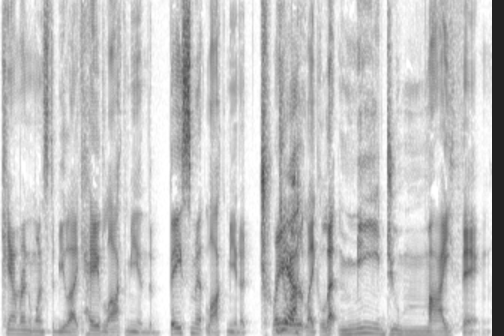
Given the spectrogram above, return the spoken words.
Cameron wants to be like, hey, lock me in the basement, lock me in a trailer, yeah. like let me do my thing.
